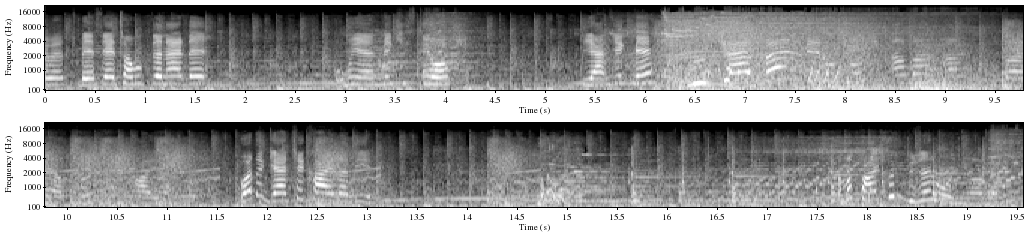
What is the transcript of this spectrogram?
Evet, BS Tavuk Döner de onu yenmek istiyor. Yenecek mi? Mükemmel bir uçuş Bu arada gerçek Hayra değil. Ama Piper güzel oynuyor bence.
